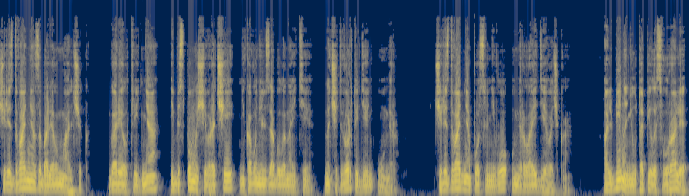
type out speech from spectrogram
Через два дня заболел мальчик. Горел три дня, и без помощи врачей никого нельзя было найти. На четвертый день умер. Через два дня после него умерла и девочка. Альбина не утопилась в Урале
